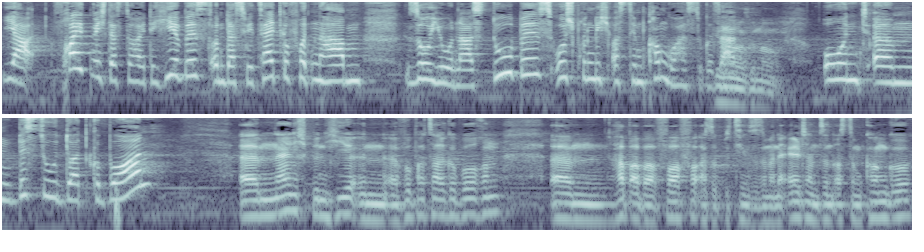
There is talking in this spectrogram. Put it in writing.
Ja, freut mich, dass du heute hier bist und dass wir Zeit gefunden haben. So, Jonas, du bist ursprünglich aus dem Kongo, hast du gesagt. Genau, genau. Und ähm, bist du dort geboren? Ähm, nein, ich bin hier in äh, Wuppertal geboren, ähm, habe aber Vorfahren, also beziehungsweise meine Eltern sind aus dem Kongo.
